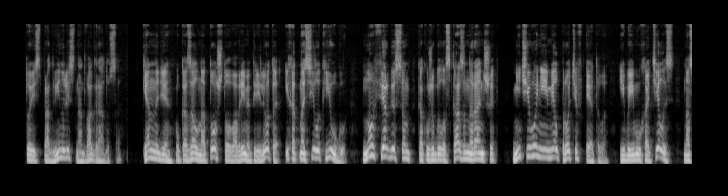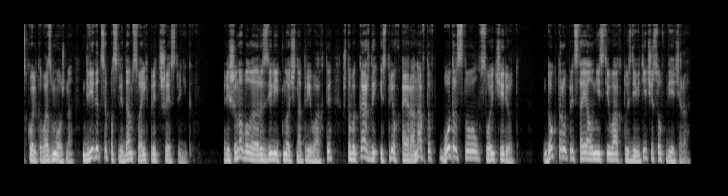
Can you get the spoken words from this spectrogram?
то есть продвинулись на 2 градуса. Кеннеди указал на то, что во время перелета их относило к югу, но Фергюсон, как уже было сказано раньше, ничего не имел против этого, ибо ему хотелось, насколько возможно, двигаться по следам своих предшественников. Решено было разделить ночь на три вахты, чтобы каждый из трех аэронавтов бодрствовал в свой черед. Доктору предстояло нести вахту с 9 часов вечера,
